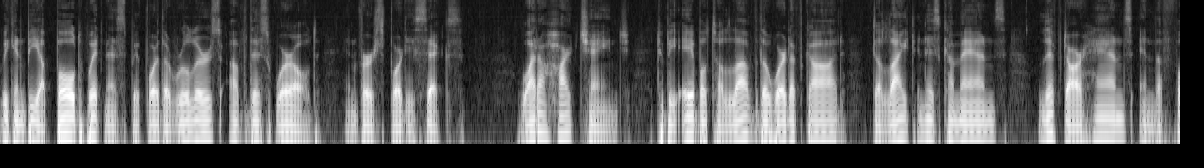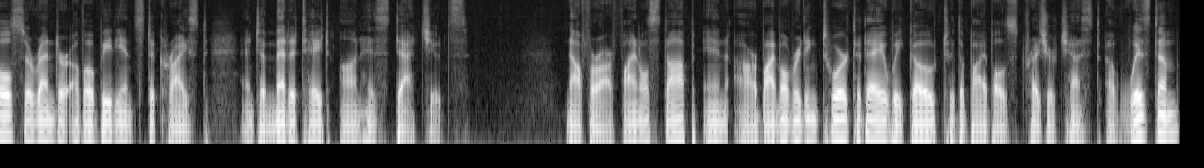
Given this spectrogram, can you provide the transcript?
we can be a bold witness before the rulers of this world. In verse 46, what a heart change to be able to love the Word of God, delight in His commands, lift our hands in the full surrender of obedience to Christ, and to meditate on His statutes. Now, for our final stop in our Bible reading tour today, we go to the Bible's treasure chest of wisdom,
